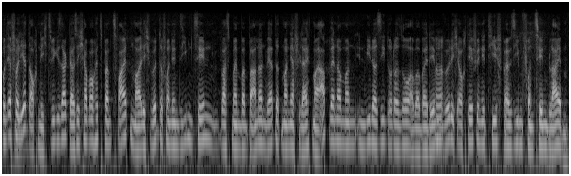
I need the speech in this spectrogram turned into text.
Und er verliert auch nichts. Wie gesagt, also ich habe auch jetzt beim zweiten Mal, ich würde von den 7, 10, was man bei, bei anderen wertet man ja vielleicht mal ab, wenn er man ihn wieder sieht oder so, aber bei dem Ja. würde ich auch definitiv bei 7 von 10 bleiben.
